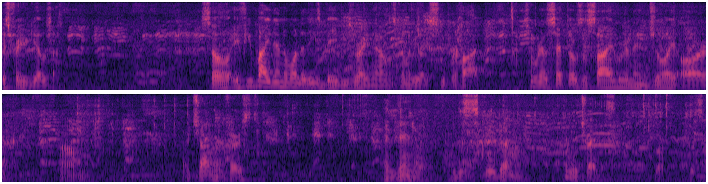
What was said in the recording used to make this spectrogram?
is for your gyoza. So if you bite into one of these babies right now, it's going to be like super hot. So we're going to set those aside. We're going to enjoy our um, our chahan first, and then when this is cooled down, then we'll try this. So let's see.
